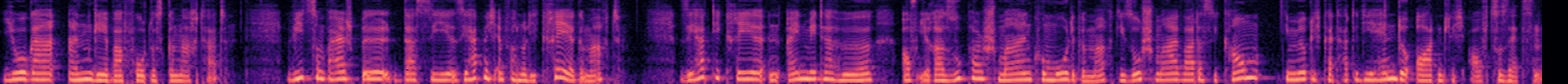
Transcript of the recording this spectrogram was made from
Yoga-Angeberfotos gemacht hat. Wie zum Beispiel, dass sie, sie hat nicht einfach nur die Krähe gemacht, Sie hat die Krähe in ein Meter Höhe auf ihrer super schmalen Kommode gemacht, die so schmal war, dass sie kaum die Möglichkeit hatte, die Hände ordentlich aufzusetzen.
